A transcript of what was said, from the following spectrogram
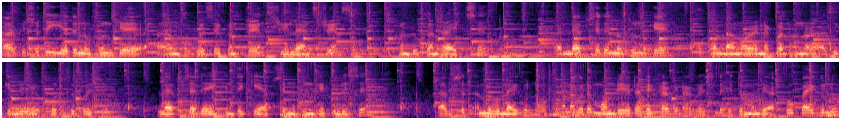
তাৰপিছতে ইয়াতে নতুনকৈ আৰম্ভ কৰিছে এখন ট্ৰেন্স ৰিলায়েন্স ট্ৰেন্স এখন দোকান ৰাইট চাইড লেফ্ট ছাইডে নতুনকৈ এখন ডাঙৰ এনেকুৱা ধৰণৰ আজিকালি বস্তু কৰিছোঁ লেফ্ট ছাইডে এইখিনিতে কে এফ চি নতুনকৈ খুলিছে। তাৰপিছত আমি ওলাই গ'লোঁ। অকণমান আগতে মন্দিৰ এটা দেখাৰ কথা কৈছিলে সেইটো মন্দিৰ আকৌ পাই গ'লোঁ।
